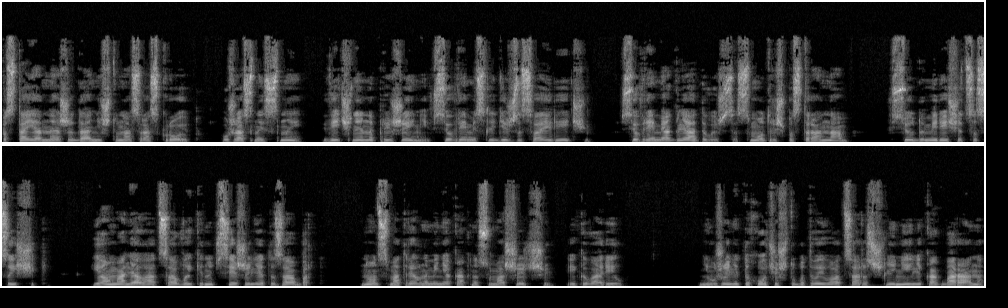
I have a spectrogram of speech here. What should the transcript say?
Постоянное ожидание, что нас раскроют. Ужасные сны, вечное напряжение. Все время следишь за своей речью. Все время оглядываешься, смотришь по сторонам. Всюду мерещатся сыщики. Я умоляла отца выкинуть все жилеты за борт, но он смотрел на меня как на сумасшедшую и говорил, Неужели ты хочешь, чтобы твоего отца расчленили, как барана?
